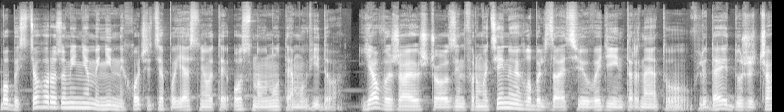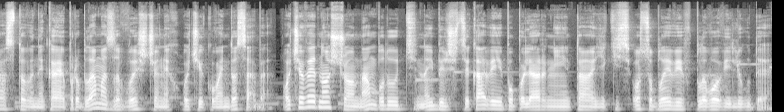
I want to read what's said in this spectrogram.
бо без цього розуміння мені не хочеться пояснювати основну тему відео. Я вважаю, що з інформаційною глобалізацією у виді інтернету в людей дуже часто виникає проблема завищених очікувань до себе. Очевидно, що нам будуть найбільш цікаві, популярні та якісь особливі впливові люди,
